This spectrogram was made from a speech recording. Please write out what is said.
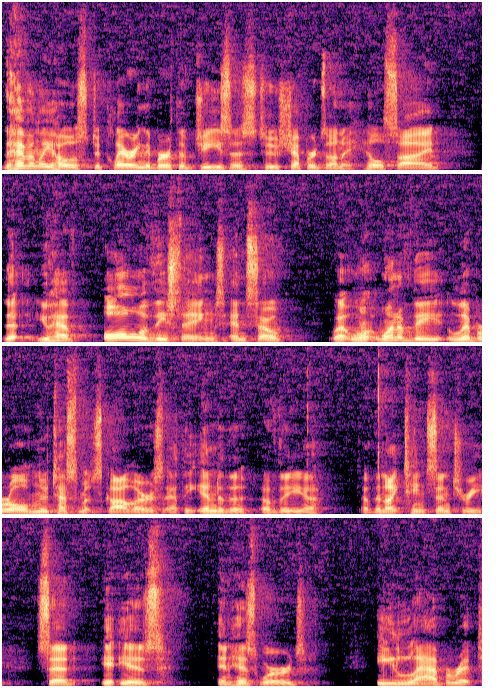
the heavenly host declaring the birth of Jesus to shepherds on a hillside. You have all of these things. And so, one of the liberal New Testament scholars at the end of the, of the, uh, of the 19th century said it is, in his words, elaborate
